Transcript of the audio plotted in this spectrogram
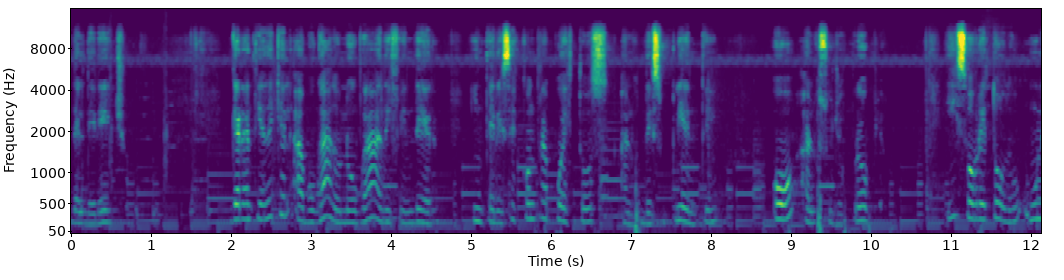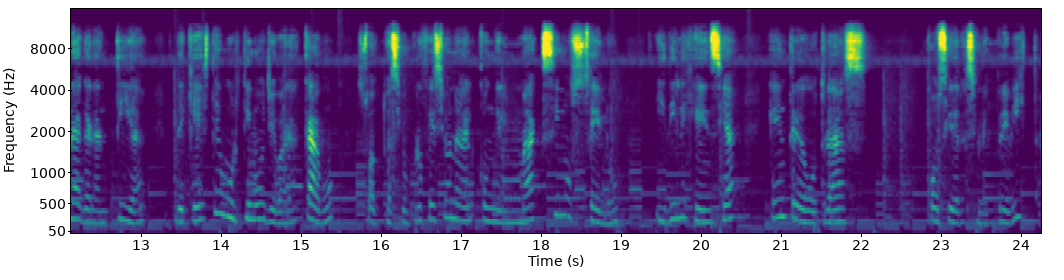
del derecho. Garantía de que el abogado no va a defender intereses contrapuestos a los de su cliente o a los suyos propios. Y sobre todo una garantía de que este último llevará a cabo su actuación profesional con el máximo celo y diligencia, entre otras consideraciones previstas.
